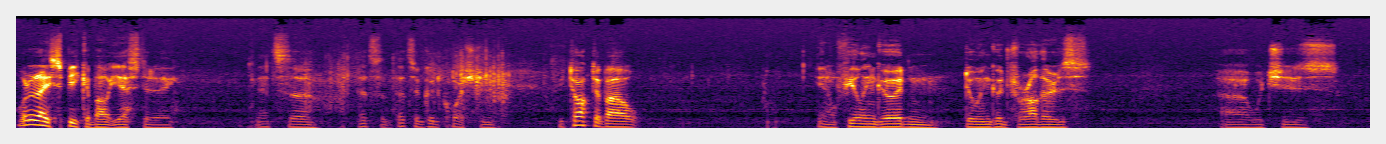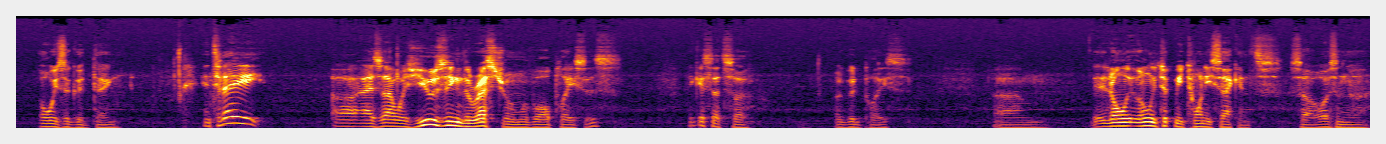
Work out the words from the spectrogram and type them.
what did I speak about yesterday? That's uh, that's a, that's a good question. We talked about you know feeling good and doing good for others, uh, which is always a good thing. And today, uh, as I was using the restroom of all places, I guess that's a a good place. Um, it only it only took me 20 seconds, so it wasn't a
